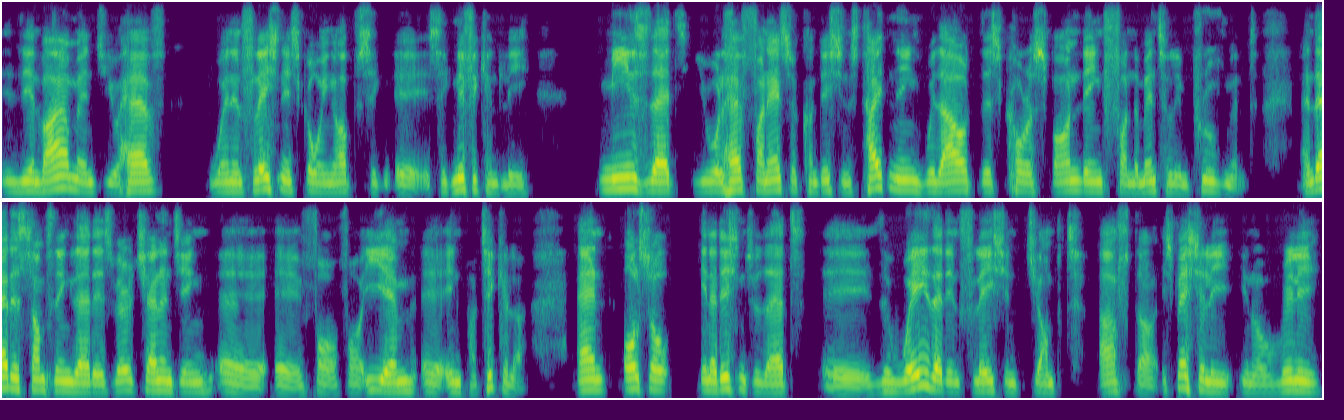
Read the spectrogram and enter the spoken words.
the environment you have when inflation is going up sig- uh, significantly means that you will have financial conditions tightening without this corresponding fundamental improvement. And that is something that is very challenging uh, uh, for, for EM uh, in particular. And also, in addition to that, uh, the way that inflation jumped after, especially, you know, really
